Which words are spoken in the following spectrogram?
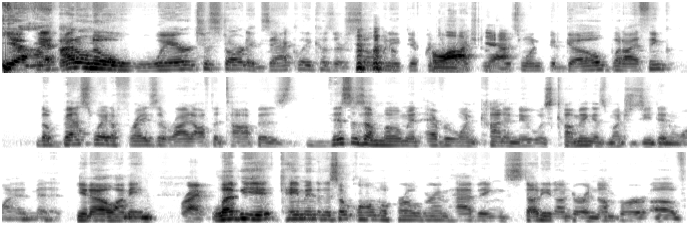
Yeah, I, I, don't know where to start exactly because there's so many different lot, directions yeah. this one could go. But I think the best way to phrase it right off the top is this is a moment everyone kind of knew was coming as much as you didn't want to admit it. You know, I mean, right. Lebby came into this Oklahoma program having studied under a number of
